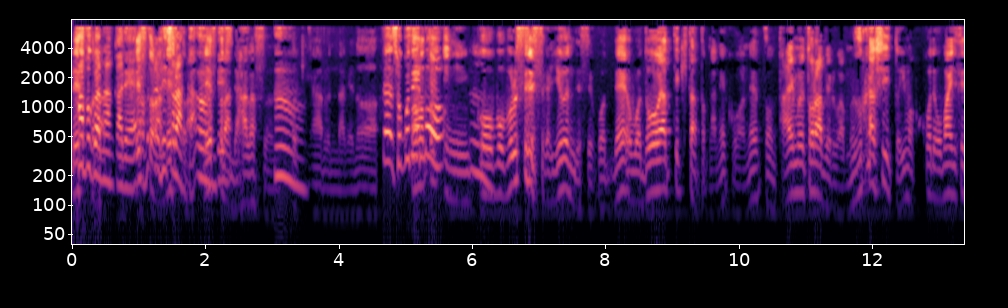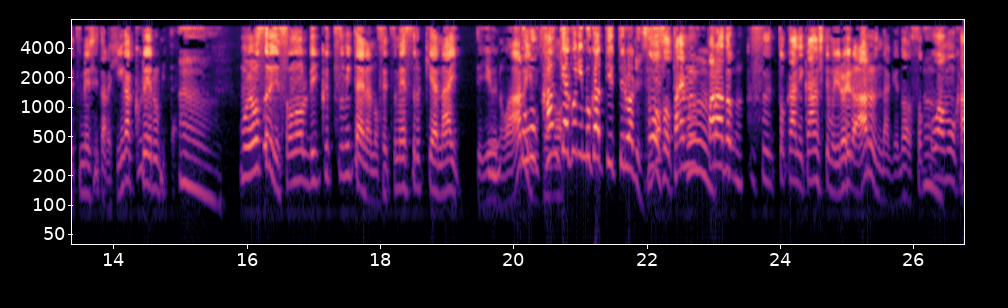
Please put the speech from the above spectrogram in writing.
レパブかなんかでレストラン、レストランかうんレストランで話す時があるんだけど、だからそこでそもう、の時に、こう、うんもうブルース・ウィリスが言うんですよ。こうね、もうどうやって来たとかね、こうね、そのタイムトラベルは難しいと、今ここでお前に説明してたら日が暮れるみたいな。うん。もう要するにその理屈みたいなのを説明する気はないっていうのは、ある意もう味観客に向かって言ってるわけですよね。そうそう、タイムパラドックスとかに関してもいろいろあるんだけど、そこはもう考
